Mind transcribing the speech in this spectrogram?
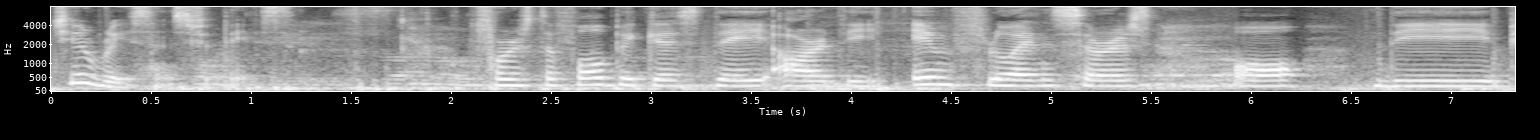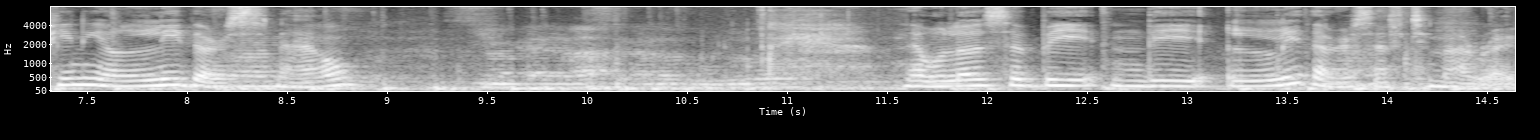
Two reasons for this. First of all, because they are the influencers or the opinion leaders now. They will also be the leaders of tomorrow.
